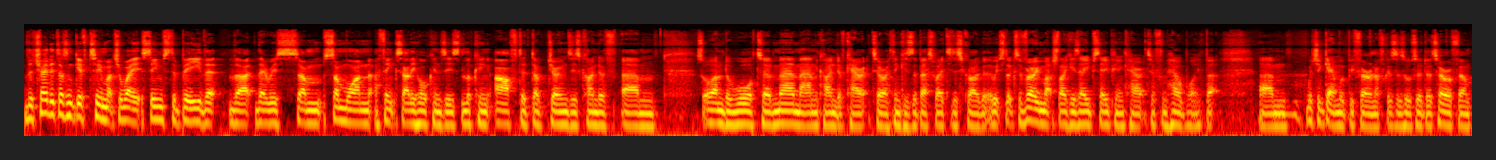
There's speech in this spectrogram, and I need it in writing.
the trailer doesn't give too much away. It seems to be that, that there is some someone. I think Sally Hawkins is looking after Doug Jones's kind of um, sort of underwater merman kind of character. I think is the best way to describe it, which looks very much like his Abe Sapien character from Hellboy, but um, which again would be fair enough because it's also a Toro film.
